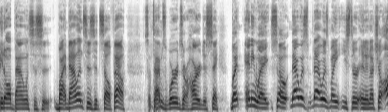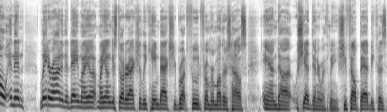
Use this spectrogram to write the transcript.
it all balances balances itself out. Sometimes words are hard to say. But anyway, so that was that was my Easter in a nutshell. Oh, and then later on in the day, my uh, my youngest daughter actually came back. She brought food from her mother's house, and uh, she had dinner with me. She felt bad because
